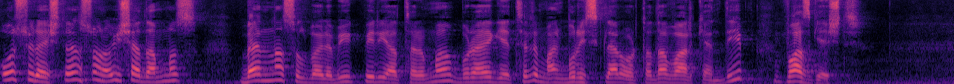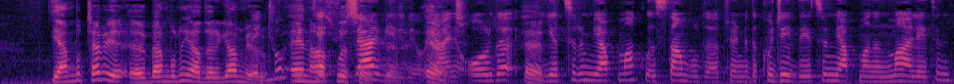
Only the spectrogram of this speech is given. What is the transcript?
O süreçten sonra iş adamımız ben nasıl böyle büyük bir yatırımı buraya getiririm hani bu riskler ortada varken deyip vazgeçti. Yani bu tabii e, ben bunu yadırgamıyorum. Ve çok en haklı veriliyor. Evet. Yani orada Evet. yatırım yapmakla İstanbul'da atıyorum ya da Kocaeli'de yatırım yapmanın maliyetin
